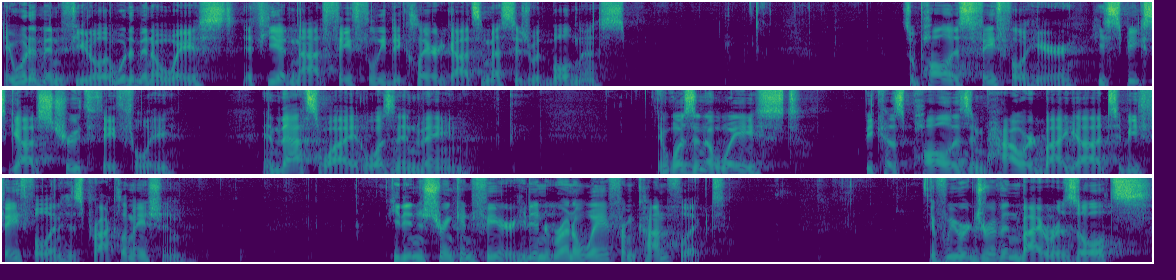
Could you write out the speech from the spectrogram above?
It would have been futile, it would have been a waste if he had not faithfully declared God's message with boldness. So Paul is faithful here. He speaks God's truth faithfully, and that's why it wasn't in vain. It wasn't a waste because Paul is empowered by God to be faithful in his proclamation. He didn't shrink in fear, he didn't run away from conflict. If we were driven by results,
